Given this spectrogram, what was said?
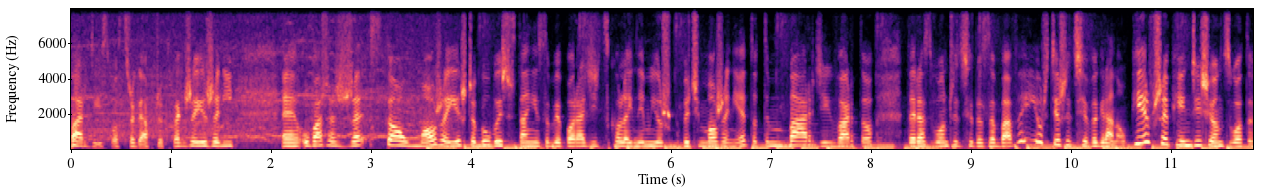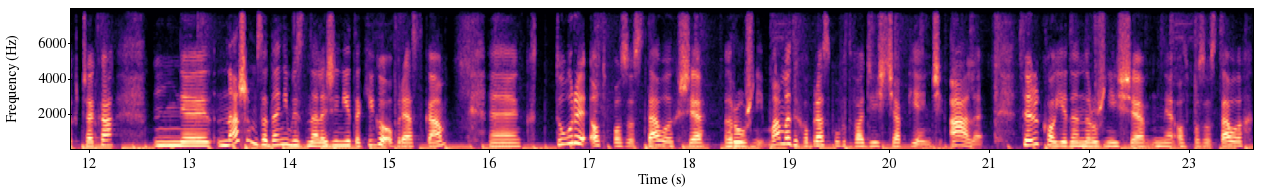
bardziej spostrzegawczych. Także jeżeli e, uważasz, że z tą może jeszcze byłbyś w stanie sobie poradzić, z kolejnymi już być może nie, to tym bardziej warto teraz włączyć się do zabawy i już cieszyć się wygraną. Pierwsze 50 zł czeka. Mm, e, Naszym zadaniem jest znalezienie takiego obrazka, e, który od pozostałych się różni. Mamy tych obrazków 25, ale tylko jeden różni się mm, od pozostałych.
